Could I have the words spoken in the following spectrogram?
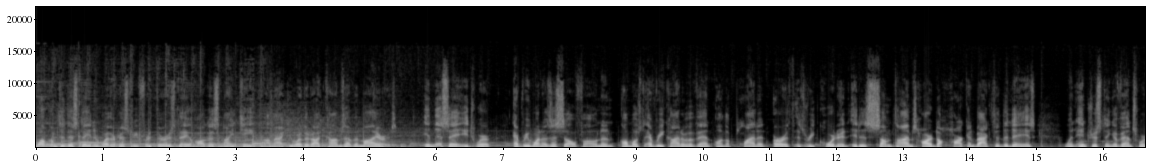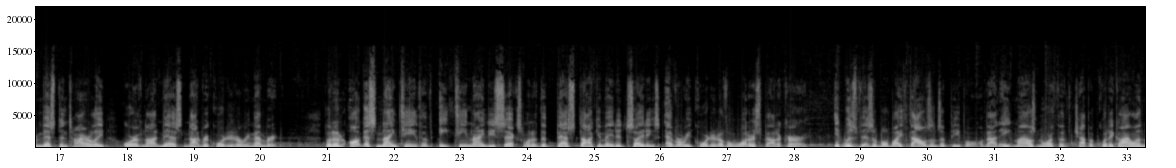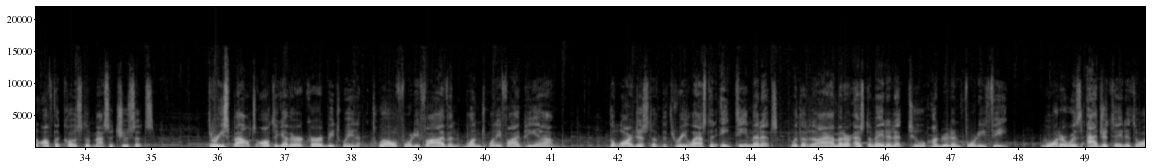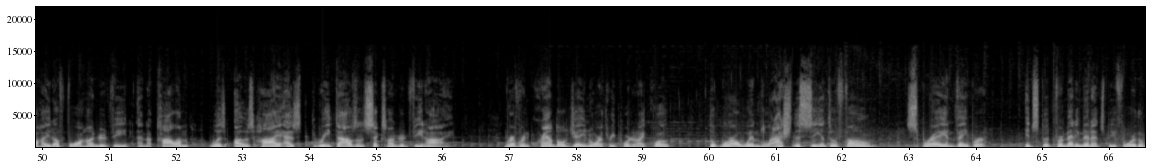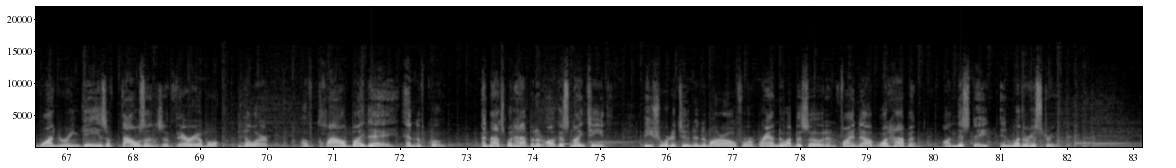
Welcome to this date in weather history for Thursday, August 19th. I'm AccuWeather.com's Evan Myers. In this age where everyone has a cell phone and almost every kind of event on the planet Earth is recorded, it is sometimes hard to harken back to the days when interesting events were missed entirely or if not missed, not recorded or remembered. But on August 19th of 1896, one of the best documented sightings ever recorded of a waterspout occurred. It was visible by thousands of people about 8 miles north of Chappaquiddick Island off the coast of Massachusetts. Three spouts altogether occurred between 12:45 and 1:25 p.m. The largest of the three lasted 18 minutes with a diameter estimated at 240 feet. Water was agitated to a height of 400 feet and a column was as high as 3,600 feet high. Reverend Crandall J. North reported, I quote, The whirlwind lashed the sea into foam, spray, and vapor. It stood for many minutes before the wandering gaze of thousands of variable pillar of cloud by day. End of quote. And that's what happened on August 19th. Be sure to tune in tomorrow for a brand new episode and find out what happened on this date in weather history.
